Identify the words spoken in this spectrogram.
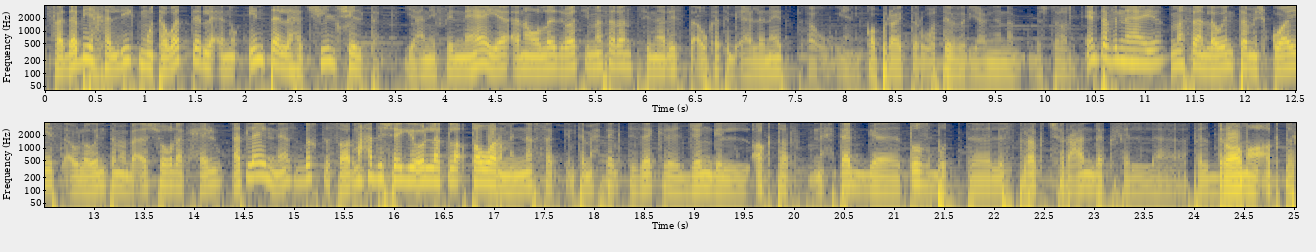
فده بيخليك متوتر لأنه أنت اللي هتشيل شيلتك. يعني في النهاية أنا والله دلوقتي مثلا سيناريست أو كاتب إعلانات أو يعني copywriter what يعني أنا بشتغل. أنت في النهاية مثلا لو أنت مش كويس أو لو أنت ما بقاش شغلك حلو هتلاقي الناس باختصار ما حدش هيجي يقول لك لا طور من نفسك. أنت محتاج تذاكر ال jingle أكتر محتاج تظبط الاستراكشر عندك في في الدراما أكتر.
